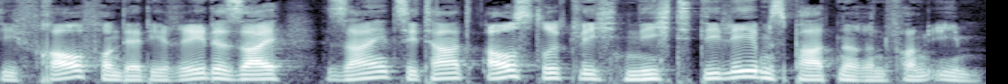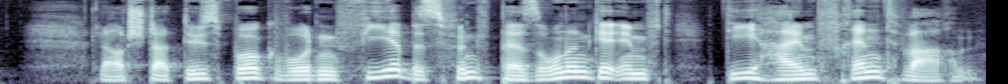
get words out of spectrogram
die Frau, von der die Rede sei, sei, Zitat, ausdrücklich nicht die Lebenspartnerin von ihm. Laut Stadt Duisburg wurden vier bis fünf Personen geimpft, die heimfremd waren.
